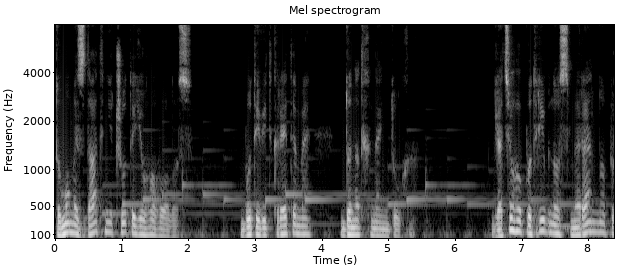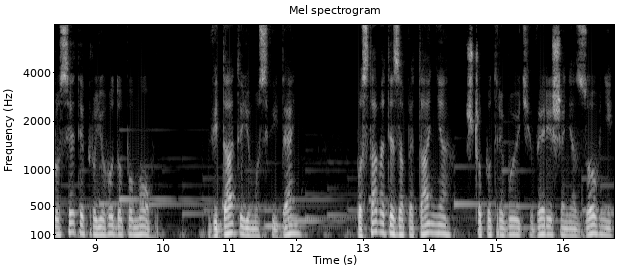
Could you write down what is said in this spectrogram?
Тому ми здатні чути Його голос, бути відкритими до натхнень Духа. Для цього потрібно смиренно просити про Його допомогу, віддати Йому свій день, поставити запитання, що потребують вирішення зовні,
